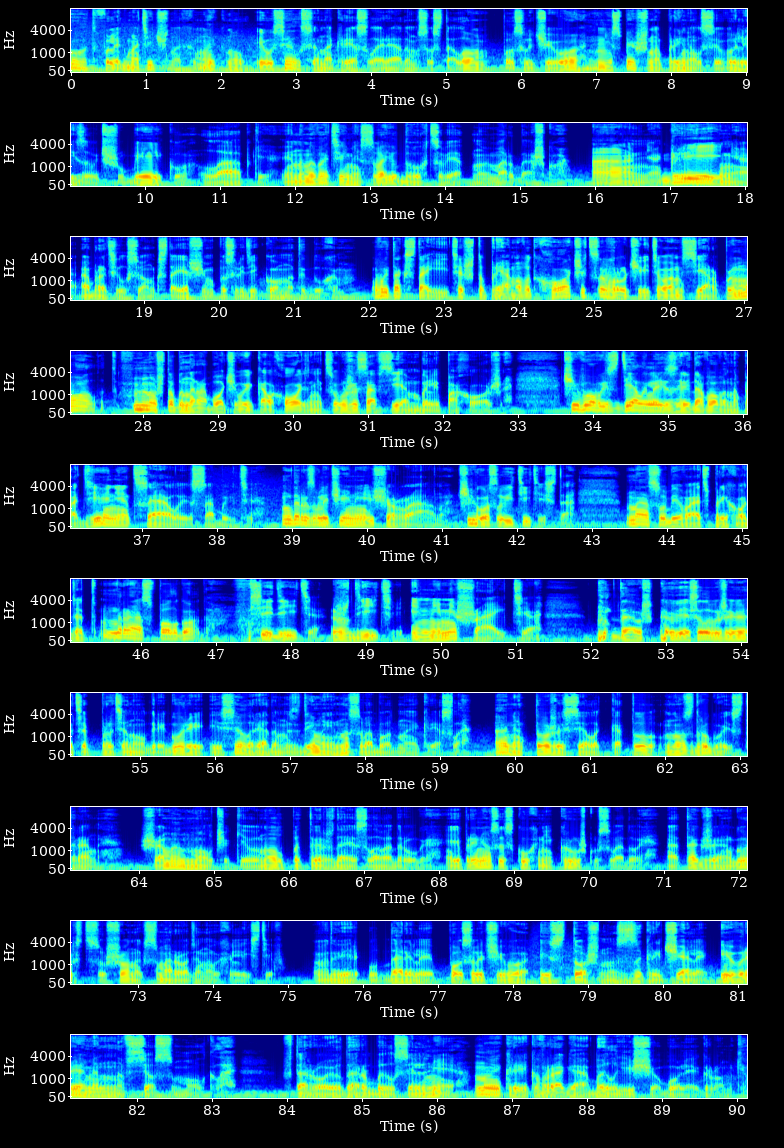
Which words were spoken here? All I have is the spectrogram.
Кот флегматично хмыкнул и уселся на кресло рядом со столом, после чего неспешно принялся вылизывать шубейку, лапки и намывать ими свою двухцветную мордашку. «Аня, Гриня!» — обратился он к стоящим посреди комнаты духам. Вы так стоите, что прямо вот хочется вручить вам серп и молот. Ну, чтобы на рабочего и колхозницу уже совсем были похожи. Чего вы сделали из рядового нападения целые события? До развлечения еще рано. Чего суетитесь-то? Нас убивать приходят раз в полгода. Сидите, ждите и не мешайте». «Да уж, весело вы живете», — протянул Григорий и сел рядом с Димой на свободное кресло. Аня тоже села к коту, но с другой стороны. Шаман молча кивнул, подтверждая слова друга, и принес из кухни кружку с водой, а также горсть сушеных смородиновых листьев. В дверь ударили, после чего истошно закричали, и временно все смолкло. Второй удар был сильнее, но и крик врага был еще более громким.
